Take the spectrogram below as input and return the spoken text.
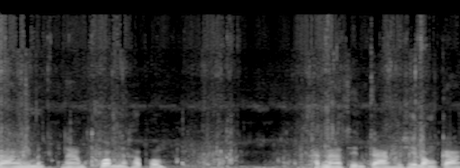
กลางนี่มันน้ำท่วมนะครับผมขนาดเส้นกลางไม่ใช่ลองกลาง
